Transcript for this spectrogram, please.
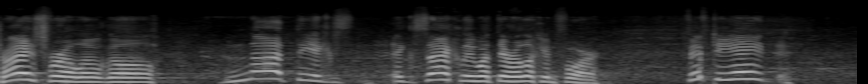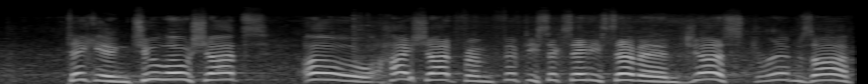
Tries for a low goal. Not the ex- exactly what they were looking for. 58 taking two low shots. Oh, high shot from 5687 just rims off.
